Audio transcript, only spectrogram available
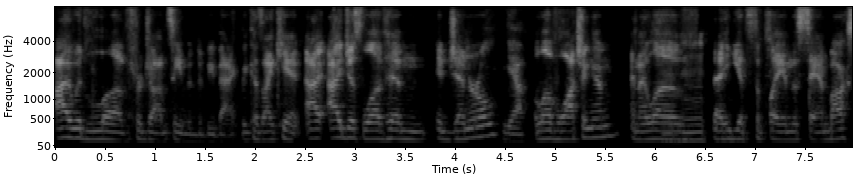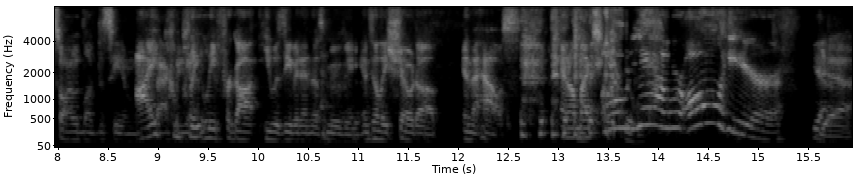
I would love for John Cena to be back because I can't. I I just love him in general. Yeah. I love watching him, and I love Mhm. that he gets to play in the sandbox. So I would love to see him. I back again. completely forgot he was even in this movie until he showed up in the house. And I'm like, oh yeah, we're all here. Yeah. yeah.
